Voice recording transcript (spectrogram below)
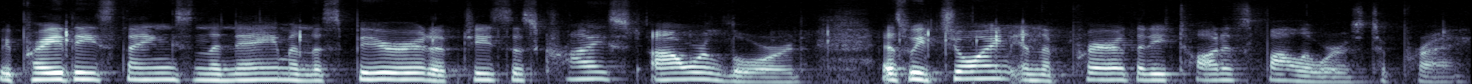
We pray these things in the name and the Spirit of Jesus Christ, our Lord, as we join in the prayer that he taught his followers to pray.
